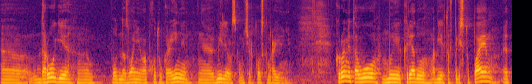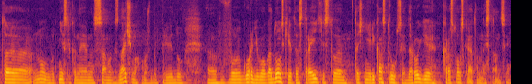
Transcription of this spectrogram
э, дороги под названием «Обход Украины» в Миллеровском и Чертковском районе. Кроме того, мы к ряду объектов приступаем. Это ну, вот несколько, наверное, самых значимых, может быть, приведу. В городе Волгодонске это строительство, точнее реконструкция дороги к Ростовской атомной станции.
